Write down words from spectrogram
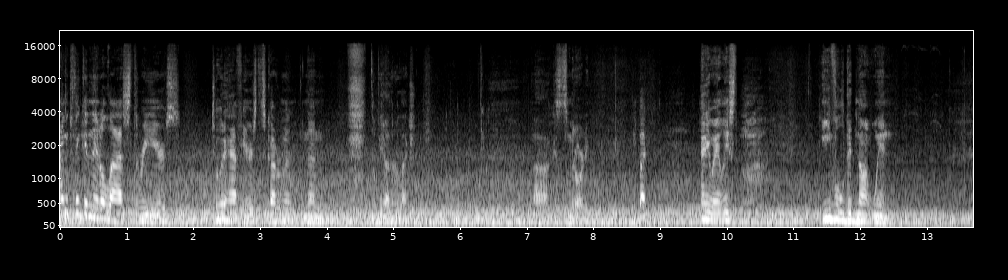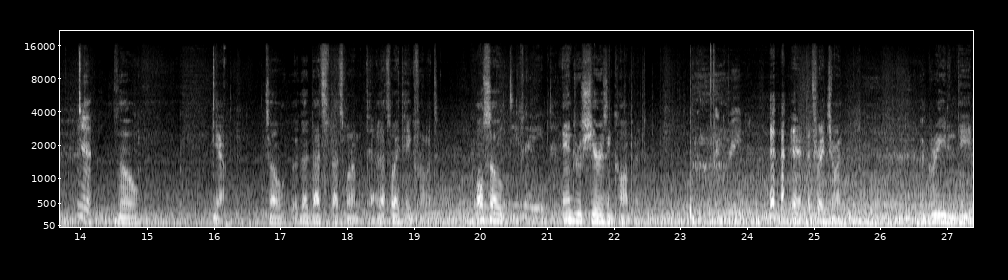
I'm thinking it'll last three years, two and a half years, this government, and then there'll be another election uh, because it's a minority. But anyway, at least evil did not win. Yeah. So, yeah. So that, that's that's what I'm that's what I take from it. Also, Delayed. Andrew Scheer is incompetent. Agreed. yeah, that's right, John. Agreed, indeed.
